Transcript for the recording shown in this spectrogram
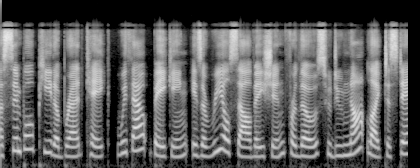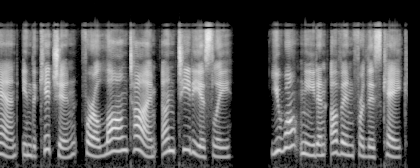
A simple pita bread cake without baking is a real salvation for those who do not like to stand in the kitchen for a long time untediously. You won't need an oven for this cake,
